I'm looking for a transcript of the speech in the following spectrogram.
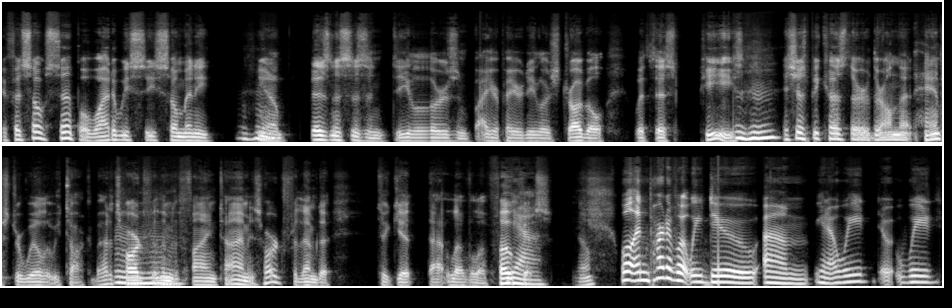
if it's so simple, why do we see so many you Mhm. know businesses and dealers and buy here pay here dealers struggle with this piece Mhm. it's just because they're they're on that hamster wheel that we talk about it's hard for them Mm-hmm. to find time it's hard for them to to get that level of focus you know Well, and part of what we do, um, you know, we we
